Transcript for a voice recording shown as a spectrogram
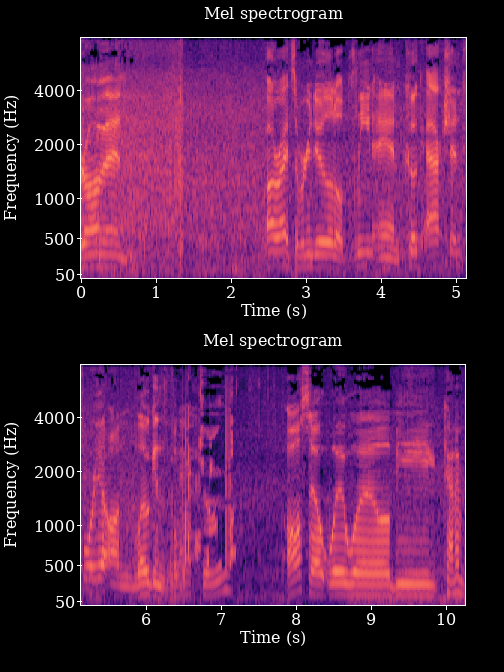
Drumming. All right, so we're gonna do a little clean and cook action for you on Logan's black drum. Also, we will be kind of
